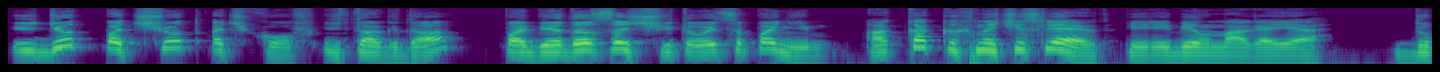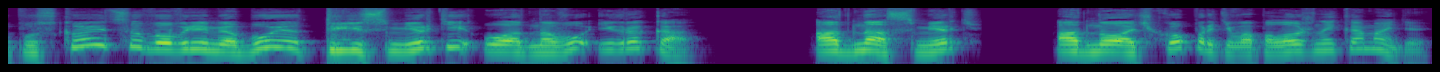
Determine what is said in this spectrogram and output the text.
Идет подсчет очков, и тогда победа засчитывается по ним. «А как их начисляют?» – перебил мага я. Допускается во время боя три смерти у одного игрока. Одна смерть, одно очко противоположной команде.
